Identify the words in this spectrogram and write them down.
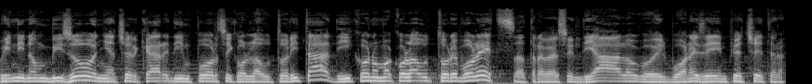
Quindi non bisogna cercare di imporsi con l'autorità, dicono, ma con l'autorevolezza, attraverso il dialogo, il buon esempio, eccetera.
